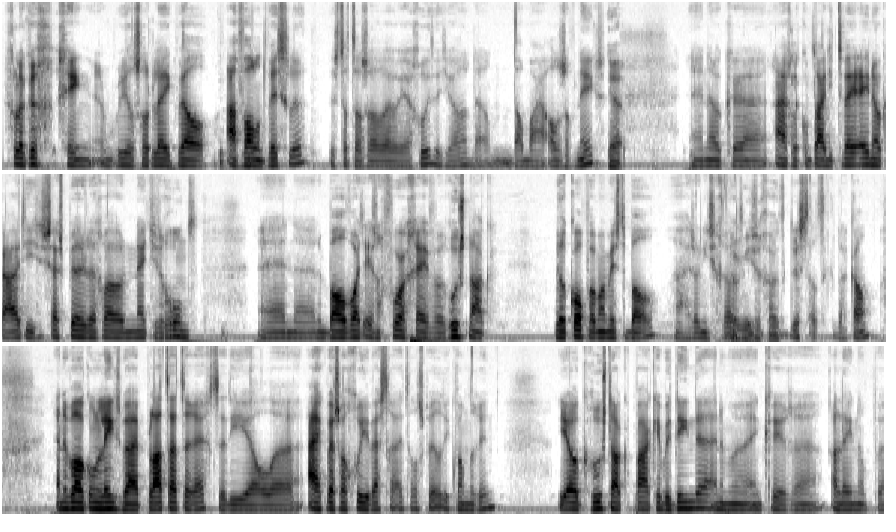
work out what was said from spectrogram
Gelukkig ging Real Salt Lake wel aanvallend wisselen. Dus dat was al wel weer goed, weet je wel. Dan, dan maar alles of niks. Ja. En ook, eh, eigenlijk komt daar die 2-1 ook uit. Die, zij spelen gewoon netjes rond. En eh, de bal wordt eerst nog voorgegeven. Roesnak wil koppen, maar mist de bal. Nou, hij is ook niet zo groot. Ook niet zo groot. Dus dat, dat kan. En de bal komt links bij Plata terecht. eh, Die al eigenlijk best wel een goede wedstrijd al speelde. Die kwam erin. Die ook Roesnak een paar keer bediende. En hem een keer alleen op,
